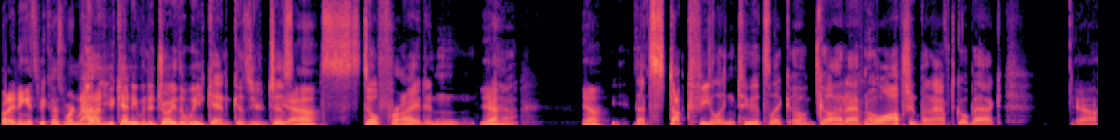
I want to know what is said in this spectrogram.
but I think it's because we're Well, not. you can't even enjoy the weekend because you're just yeah, still fried and Yeah. Yeah. that stuck feeling too. It's like, oh God, I have no option, but I have to go back. Yeah.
